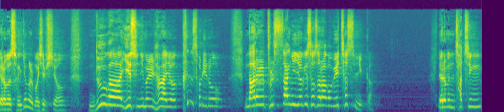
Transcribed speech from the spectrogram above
여러분 성경을 보십시오. 누가 예수님을 향하여 큰 소리로 나를 불쌍히 여기소서라고 외쳤습니까? 여러분 자칭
